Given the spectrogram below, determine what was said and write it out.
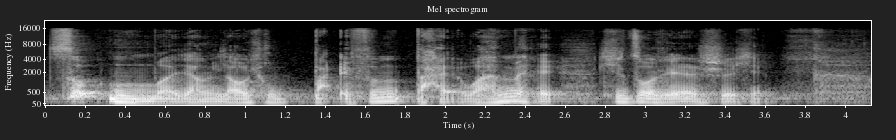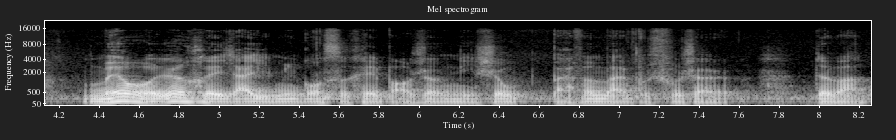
这么样要求百分百完美去做这件事情，没有任何一家移民公司可以保证你是百分百不出事儿的，对吧？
